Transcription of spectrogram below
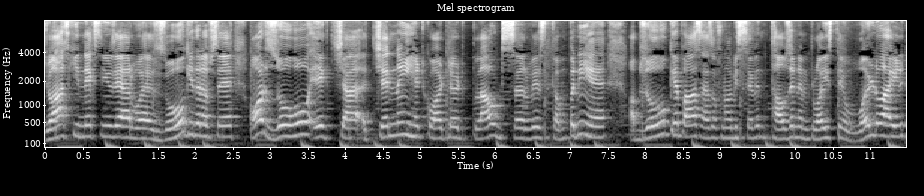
जो आज की नेक्स्ट न्यूज़ है यार, वो है जोहो की तरफ़ से। और जोहो एक Chennai headquartered cloud service company है। अब जोहो के पास एज ऑफ़ नाउ भी सेवन थाउज़ेंड एम्प्लॉयज़ थे वर्ल्ड वाइड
